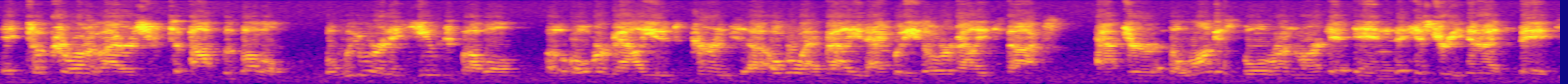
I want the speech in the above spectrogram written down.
it took coronavirus to pop the bubble, but we were in a huge bubble overvalued currency, uh, overvalued equities, overvalued stocks after the longest bull run market in the history of the United States.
